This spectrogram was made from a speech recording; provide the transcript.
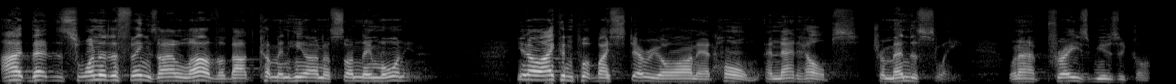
I, that's one of the things I love about coming here on a Sunday morning. You know, I can put my stereo on at home, and that helps tremendously when I have praise music on.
